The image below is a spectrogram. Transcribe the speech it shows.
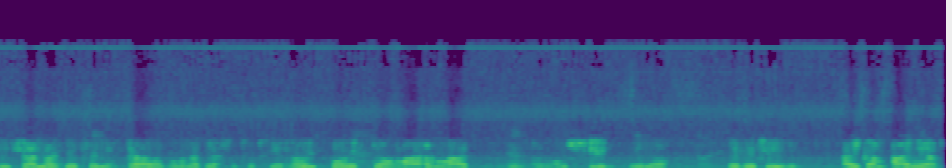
que ya no es defenestrado por una clase social. Hoy podés tomar mate en algún círculo, es decir, hay campañas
